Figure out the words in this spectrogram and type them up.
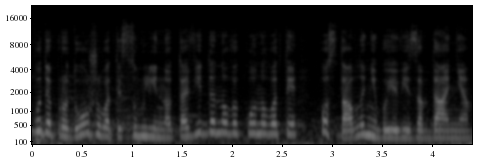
буде продовжувати сумлінно та віддано виконувати поставлені бойові завдання.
